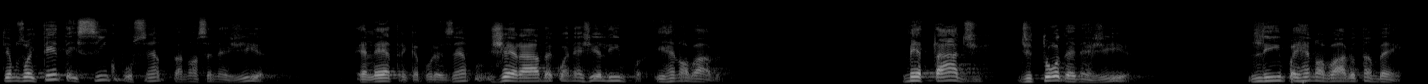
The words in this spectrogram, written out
Temos 85% da nossa energia elétrica, por exemplo, gerada com energia limpa e renovável. Metade de toda a energia limpa e renovável também.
